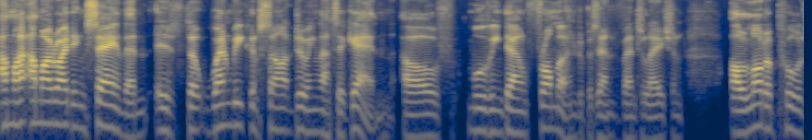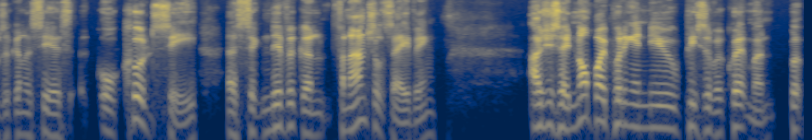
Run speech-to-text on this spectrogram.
Am I am I right in saying then is that when we can start doing that again of moving down from 100% ventilation, a lot of pools are going to see us or could see a significant financial saving, as you say, not by putting in new piece of equipment, but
